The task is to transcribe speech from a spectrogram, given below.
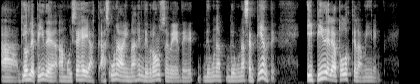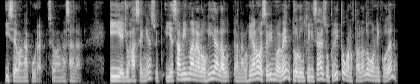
a Dios le pide a Moisés, haz una imagen de bronce de, una, de una serpiente y pídele a todos que la miren y se van a curar, se van a sanar. Y ellos hacen eso. Y esa misma analogía, la analogía no, ese mismo evento lo utiliza Jesucristo cuando está hablando con Nicodemo.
